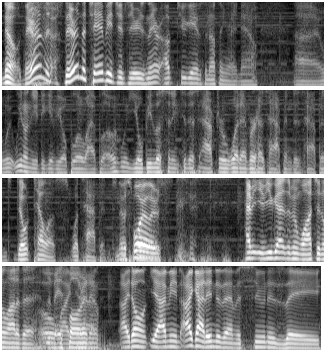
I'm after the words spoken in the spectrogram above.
No, they're in the they're in the championship series and they're up two games to nothing right now. Uh, we, we don't need to give you a blow by blow. You'll be listening to this after whatever has happened has happened. Don't tell us what's happened. no, spoilers. Have you, you guys have been watching a lot of the, oh the baseball right now? I don't. Yeah, I mean, I got into them as soon as they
